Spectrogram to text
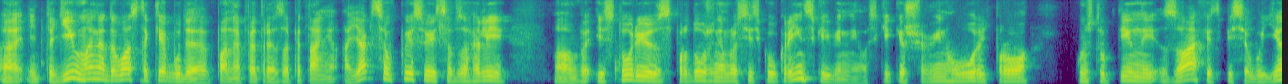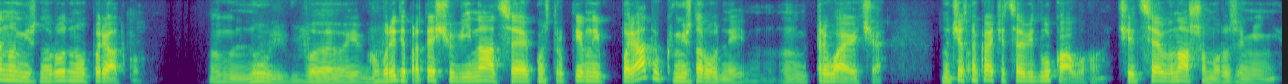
Е, І тоді в мене до вас таке буде, пане Петре, запитання: а як це вписується взагалі а, в історію з продовженням російсько-української війни, оскільки ж він говорить про конструктивний захист післявоєнного міжнародного порядку? Ну, в, говорити про те, що війна це конструктивний порядок міжнародний, триваюча, ну, чесно кажучи, це від лукавого. Чи це в нашому розумінні?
